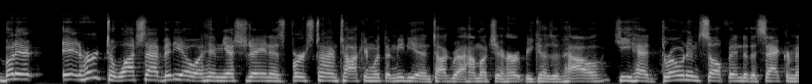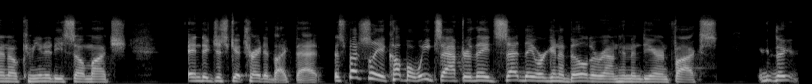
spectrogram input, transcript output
but it it hurt to watch that video of him yesterday in his first time talking with the media and talk about how much it hurt because of how he had thrown himself into the Sacramento community so much and to just get traded like that, especially a couple weeks after they'd said they were going to build around him and De'Aaron Fox. The,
